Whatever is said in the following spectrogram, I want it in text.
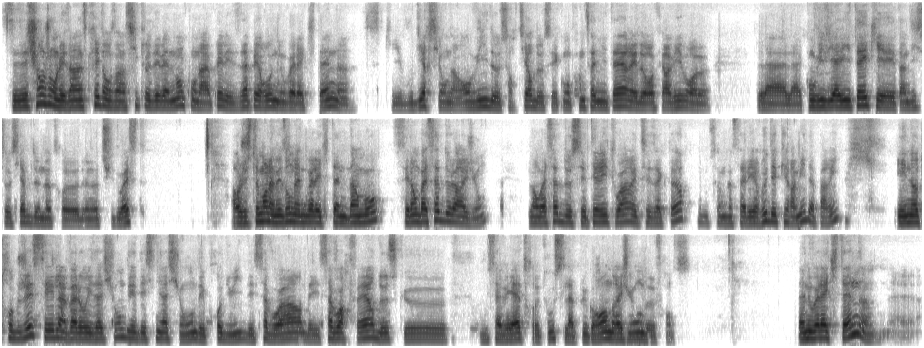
Ces échanges, on les a inscrits dans un cycle d'événements qu'on a appelé les apéros de Nouvelle-Aquitaine, ce qui est vous dire si on a envie de sortir de ces contraintes sanitaires et de refaire vivre euh, la, convivialité qui est indissociable de notre, de notre sud-ouest. Alors justement, la Maison de la Nouvelle-Aquitaine, d'un mot, c'est l'ambassade de la région, l'ambassade de ses territoires et de ses acteurs. Nous sommes installés rue des Pyramides à Paris. Et notre objet, c'est la valorisation des destinations, des produits, des savoirs, des savoir-faire de ce que vous savez être tous la plus grande région de France. La Nouvelle-Aquitaine,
